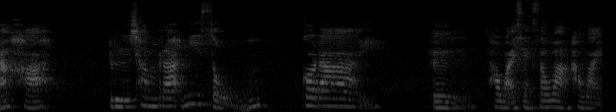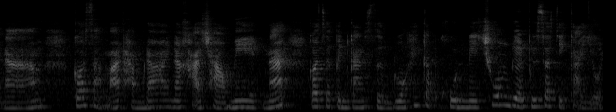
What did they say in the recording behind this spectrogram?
นะคะ หรือชำระหนี้สงก็ได้ เออถวายแสงสว่างถวายน้ำก็สามารถทำได้นะคะ ชาวเมษนะ ก็จะเป็นการเสริมดวงให้กับคุณในช่วงเดือนพฤศจิกายน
